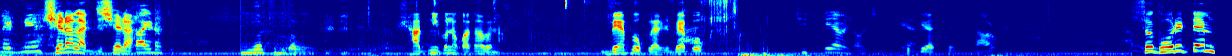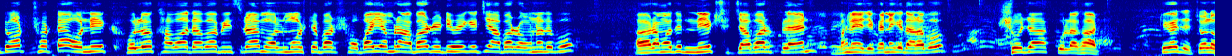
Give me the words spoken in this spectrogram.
প্লেট নিয়ে সেরা লাগছে সেরা। স্বাদ নিয়ে কোনো কথা হবে না। ব্যাপক লাগছে ব্যাপক। ছিটকে যাবে সবাই ছিটকে যাবে। যাচ্ছে। সো ঘড়ির টাইম ডট ছটা অনেক হলো খাওয়া দাওয়া বিশ্রাম অলমোস্ট এবার সবাই আমরা আবার রেডি হয়ে গেছি আবার রওনা দেবো। আর আমাদের নেক্সট যাবার প্ল্যান মানে যেখানে গিয়ে দাঁড়াবো সোজা কোলাঘাট। ঠিক আছে? চলো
